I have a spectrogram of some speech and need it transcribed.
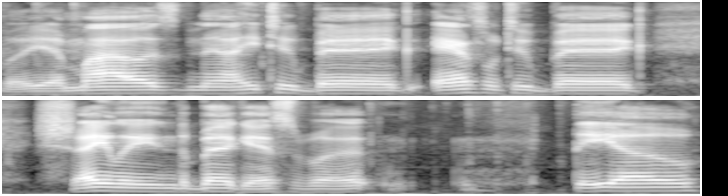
But yeah, Miles, now he too big. Ansel too big. Shailene the biggest, but Theo,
